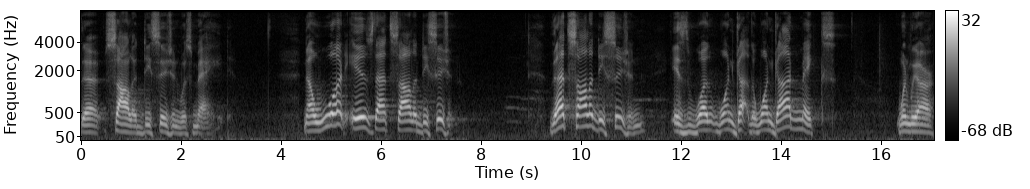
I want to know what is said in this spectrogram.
the solid decision was made. Now, what is that solid decision? That solid decision is what one God, the one God makes when we are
